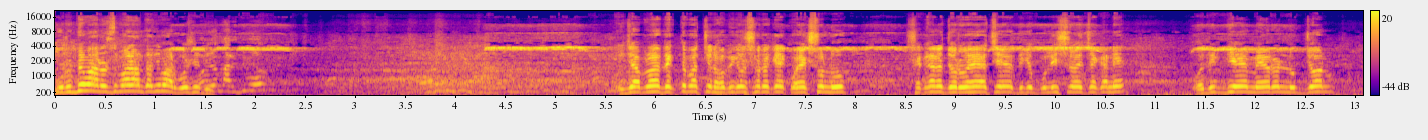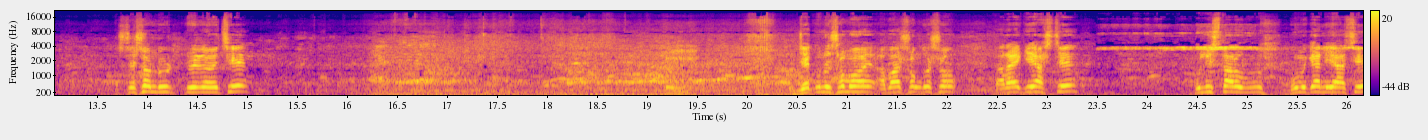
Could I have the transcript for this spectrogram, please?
মুরব্বী মানুষ তোমার আন্দাজি মারবো সেদি এই যে আপনারা দেখতে পাচ্ছেন হবিগঞ্জ সড়কে কয়েকশো লোক সেখানে জড়ো হয়ে আছে ওদিকে পুলিশ রয়েছে এখানে। ওদিক দিয়ে মেয়রের লোকজন স্টেশন রুট রয়েছে। যে কোনো সময় আবার সংঘর্ষ তারা এগিয়ে আসছে। পুলিশ তার ভূমিকা নিয়ে আছে।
